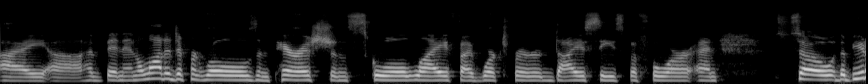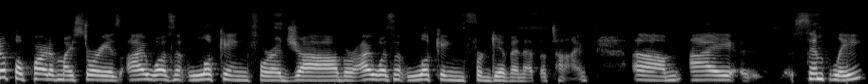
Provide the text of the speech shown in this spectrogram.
I uh, have been in a lot of different roles in parish and school life. I've worked for diocese before. And so the beautiful part of my story is I wasn't looking for a job or I wasn't looking for given at the time. Um, I simply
